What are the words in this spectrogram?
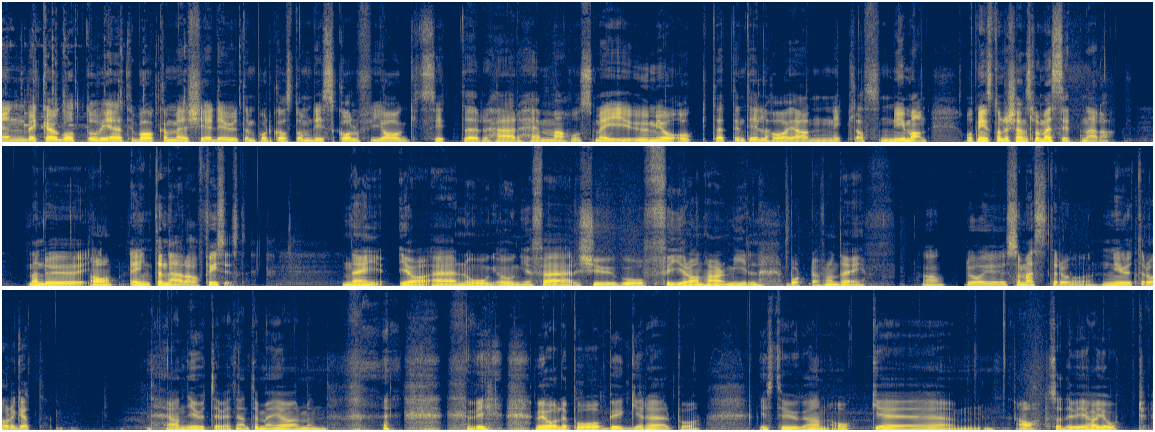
En vecka har gått och vi är tillbaka med Kedja ut, en podcast om discgolf. Jag sitter här hemma hos mig i Umeå och tätt intill har jag Niklas Nyman. Åtminstone känslomässigt nära. Men du Ja, är inte nära fysiskt. nej, jag är nog ungefär 24,5 mil borta från dig. Ja, du har ju semester och njuter och har det gött. Jag njuter vet jag inte om jag gör, men vi, vi håller på och bygger här på, i stugan och eh, ja, så det vi har gjort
